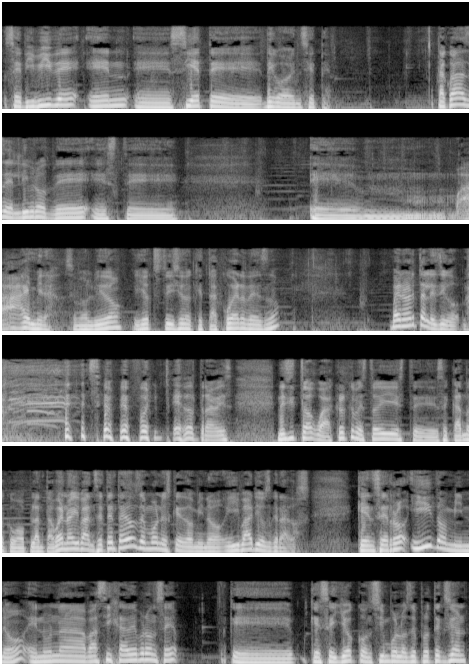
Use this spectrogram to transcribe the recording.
se divide en eh, siete, digo en siete. ¿Te acuerdas del libro de este... Eh, ay, mira, se me olvidó y yo te estoy diciendo que te acuerdes, ¿no? Bueno, ahorita les digo. se me fue el pedo otra vez. Necesito agua. Creo que me estoy este, secando como planta. Bueno, ahí van. 72 demonios que dominó y varios grados. Que encerró y dominó en una vasija de bronce que, que selló con símbolos de protección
